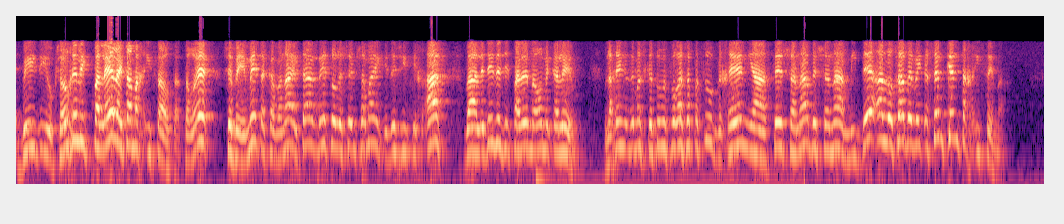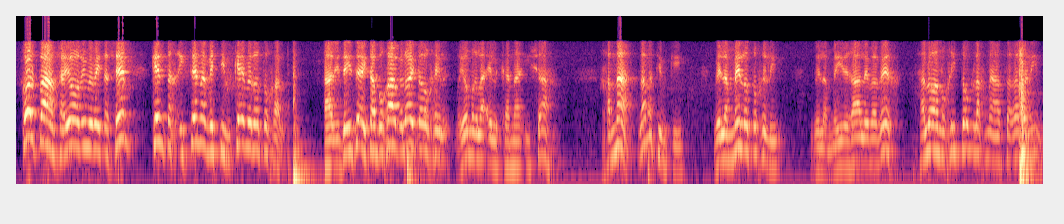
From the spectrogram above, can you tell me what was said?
בדיוק. כשהולכים להתפלל הייתה מכעיסה אותה. אתה רואה שבאמת הכוונה הייתה נטו לשם שמיים, כדי שהיא תכעס, ועל ידי זה תתפלל מעומק הלב. ולכן זה מה שכתוב מפורש בפסוק, וכן יעשה שנה בשנה, מדי עלותה בבית השם כן תכעיסנה. כל פעם שהיו עולים בבית השם, כן תכעיסנה ותבכה ולא תאכל. על ידי זה הייתה בוכה ולא הייתה אוכלת. ויאמר לה אלקנה אישה, חנה, למה תבכי? ולמה לא תאכלי? ולמה ירע לבבך? הלא אנוכי טוב לך מעשרה בנים.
